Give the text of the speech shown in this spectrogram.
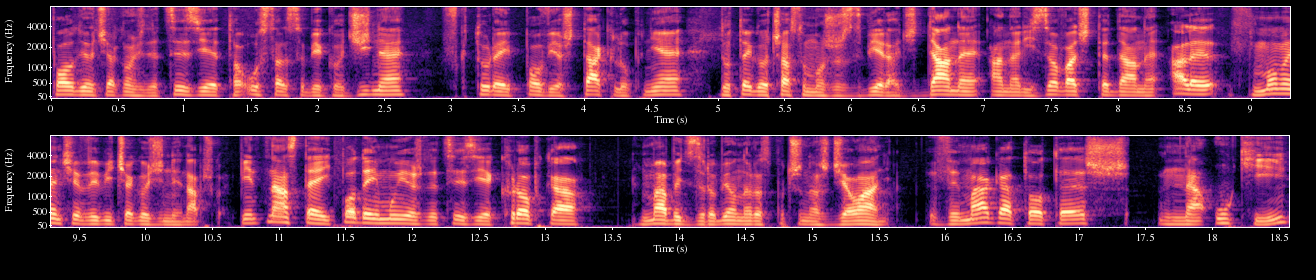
podjąć jakąś decyzję, to ustal sobie godzinę, w której powiesz tak lub nie. Do tego czasu możesz zbierać dane, analizować te dane, ale w momencie wybicia godziny, na przykład 15, podejmujesz decyzję, kropka, ma być zrobione, rozpoczynasz działanie. Wymaga to też nauki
